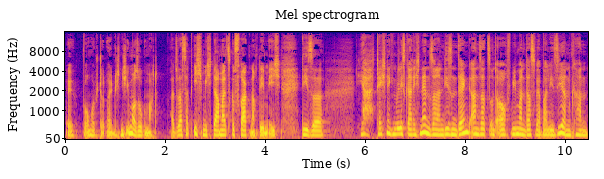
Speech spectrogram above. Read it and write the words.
ey, warum habe ich das eigentlich nicht immer so gemacht? Also das habe ich mich damals gefragt, nachdem ich diese ja, Techniken will ich es gar nicht nennen, sondern diesen Denkansatz und auch, wie man das verbalisieren kann,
